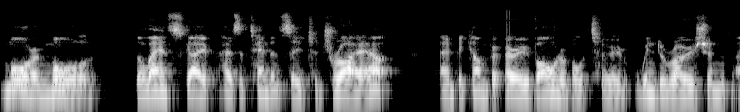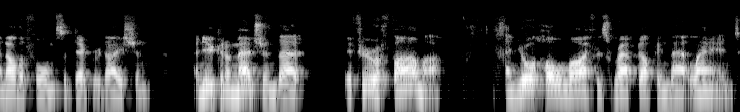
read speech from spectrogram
more and more the landscape has a tendency to dry out and become very vulnerable to wind erosion and other forms of degradation. And you can imagine that if you're a farmer and your whole life is wrapped up in that land,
